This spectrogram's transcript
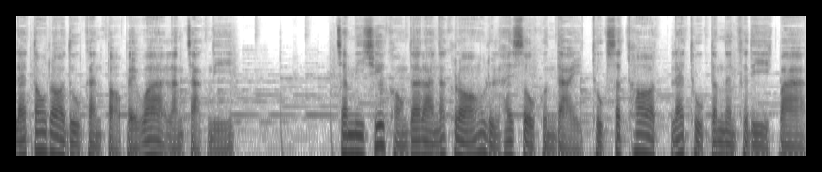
และต้องรอดูกันต่อไปว่าหลังจากนี้ จะมีชื่อของดารานักร้องหรือไฮโซคนใดถูกซัดทอดและถูกดำเนินคดีอีกบ้าง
